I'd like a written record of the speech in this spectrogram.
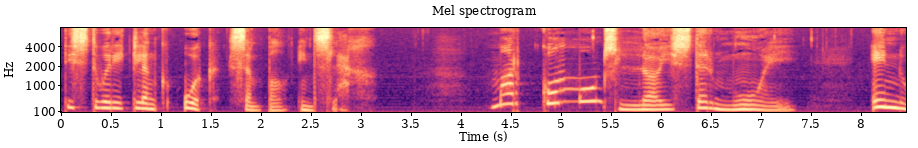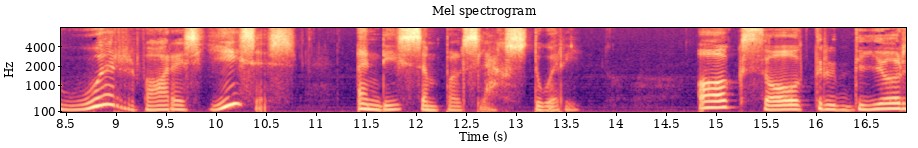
die storie klink ook simpel en sleg. Maar kom ons luister mooi en hoor waar is Jesus in die simpel sleg storie. Ek sal trodeer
